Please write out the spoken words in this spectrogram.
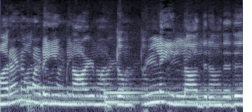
மரணமடையும் நாள் மட்டும் பிள்ளை இல்லாதிருந்தது.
